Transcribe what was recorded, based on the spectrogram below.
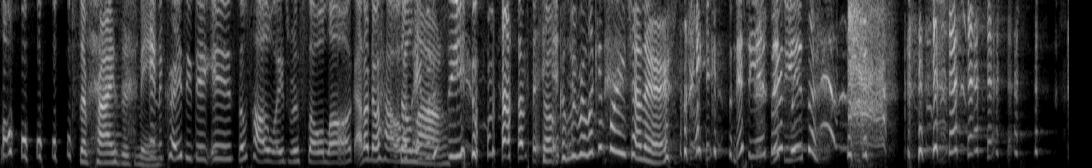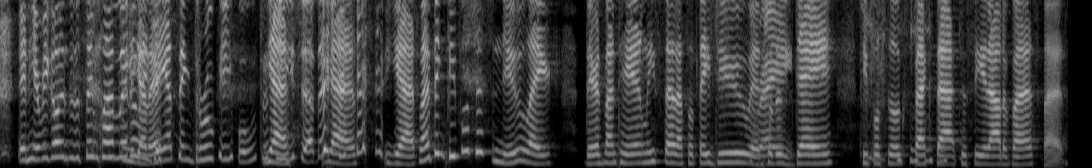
surprises me. And the crazy thing is, those hallways were so long. I don't know how so I was long. able to see you. so because we were looking for each other. like, there she is. There she is. And here we go into the same classroom Literally together. dancing through people to yes, see each other. yes, yes. And I think people just knew like there's Dantea and Lisa. That's what they do, and to this day, people still expect that to see it out of us. But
